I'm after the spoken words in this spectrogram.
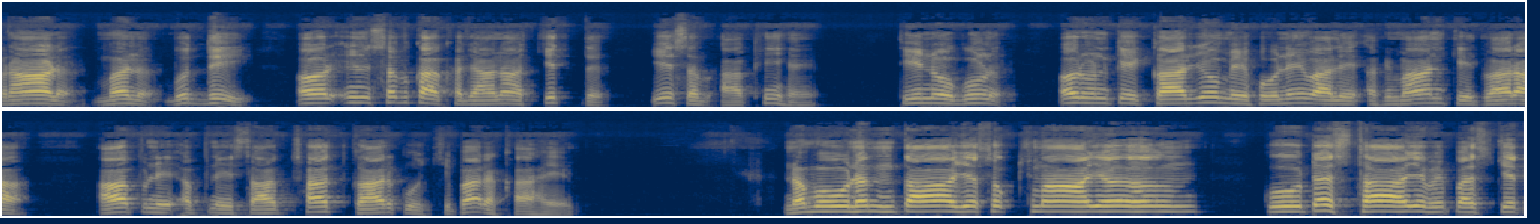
प्राण, मन, बुद्धि और इन सब का खजाना, चित्त, ये सब आप ही हैं। तीनों गुण और उनके कार्यों में होने वाले अभिमान के द्वारा आपने अपने साक्षात्कार को छिपा रखा है। नमोनताय सूक्ष्माय। कूटस्थाय विपश्चित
